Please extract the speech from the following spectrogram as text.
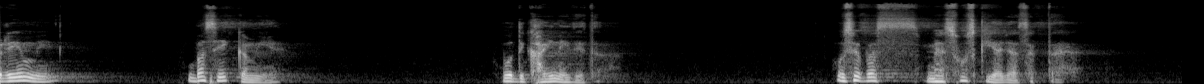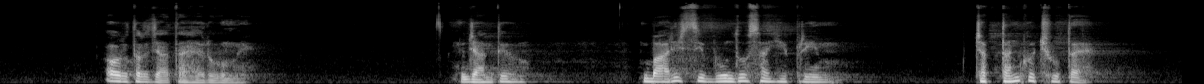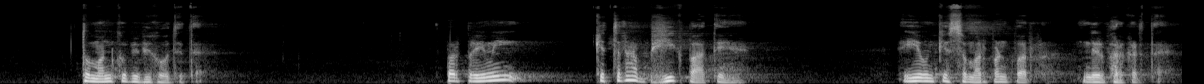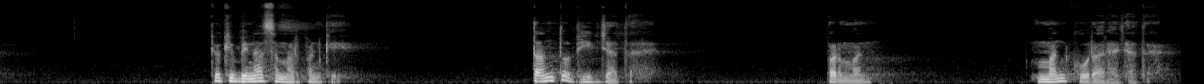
प्रेम में बस एक कमी है। वो दिखाई नहीं देता। उसे बस महसूस किया जा सकता है। और उतर जाता है रूह में। जानते हो, बारिश सी बूंदों सा ये प्रेम जब तन को छूता है तो मन को भी भिगो देता है। पर प्रेमी कितना भीख पाते हैं, ये उनके समर्पण पर निर्भर करता है। क्योंकि बिना समर्पण के तन तो भीग जाता है, पर मन मन कोरा रह जाता है।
